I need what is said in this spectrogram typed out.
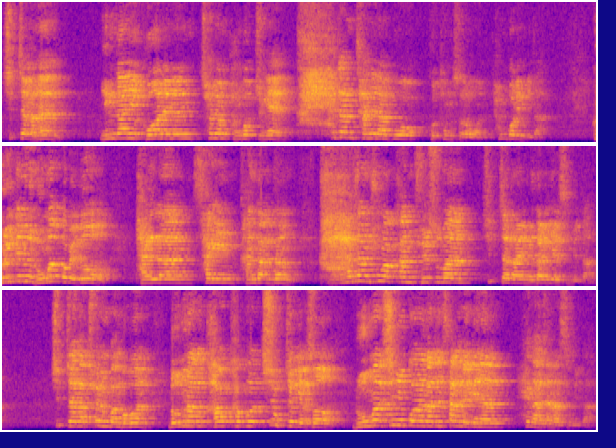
십자가는 인간이 고안해낸 처형 방법 중에 가장 잔인하고 고통스러운 형벌입니다. 그렇기 때문에 로마법에도 반란, 살인, 강간 등 가장 흉악한 죄수만 십자가에 매달게 했습니다. 십자가 처형 방법은 너무나도 가혹하고 치욕적이어서 로마 신유권을 가진 사람에게는 행하지 않았습니다.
